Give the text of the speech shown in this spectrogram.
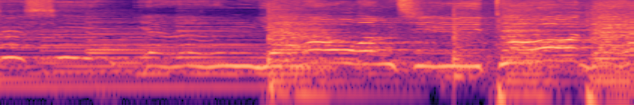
这。信仰要忘记多难。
